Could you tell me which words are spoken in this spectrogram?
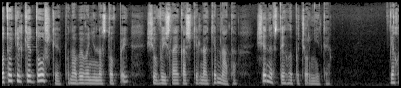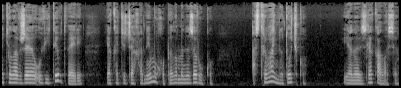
Ото тільки дошки, понабивані на стовпи, щоб вийшла якась шкільна кімната, ще не встигли почорніти. Я хотіла вже увійти в двері, як Хатіджа Ханим ухопила мене за руку. А стривай ну, дочко. Я навіть злякалася.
